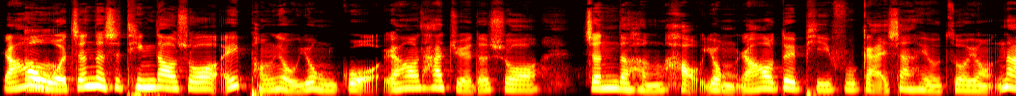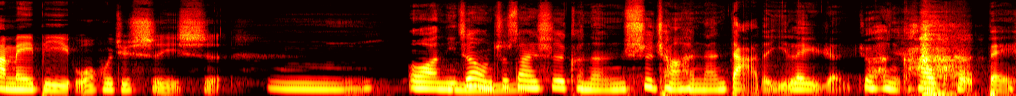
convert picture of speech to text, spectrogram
然后我真的是听到说，哎、嗯，朋友用过，然后他觉得说真的很好用，然后对皮肤改善很有作用，那 maybe 我会去试一试。嗯，哇，你这种就算是可能市场很难打的一类人，就很靠口 碑。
